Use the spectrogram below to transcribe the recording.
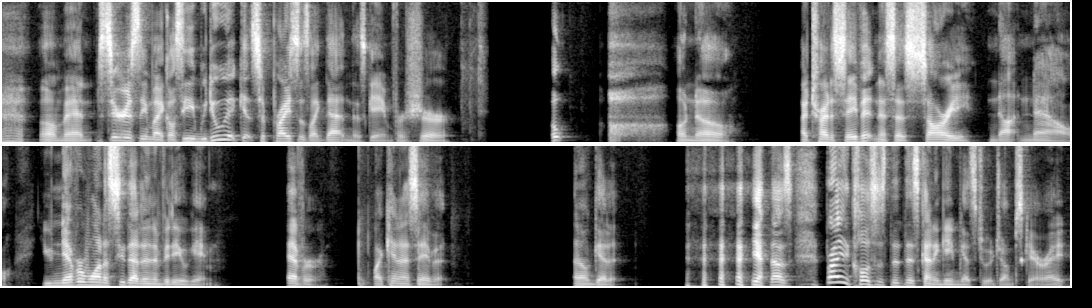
oh man, seriously, Michael. See, we do get surprises like that in this game for sure. Oh, oh no. I try to save it and it says, sorry, not now. You never want to see that in a video game. Ever. Why can't I save it? I don't get it. yeah, that was probably the closest that this kind of game gets to a jump scare, right?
